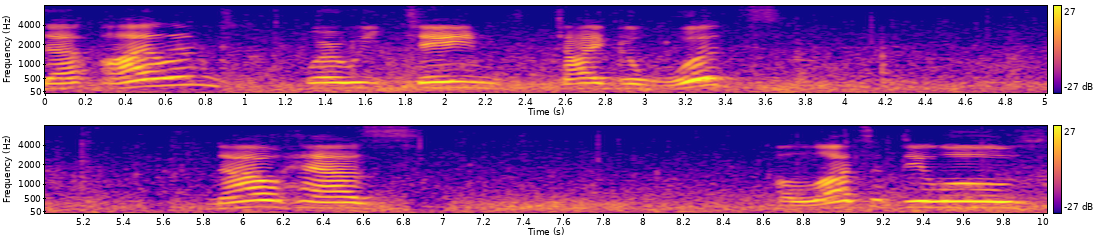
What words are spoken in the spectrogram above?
That island where we tamed Tiger Woods now has a lots of delos,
